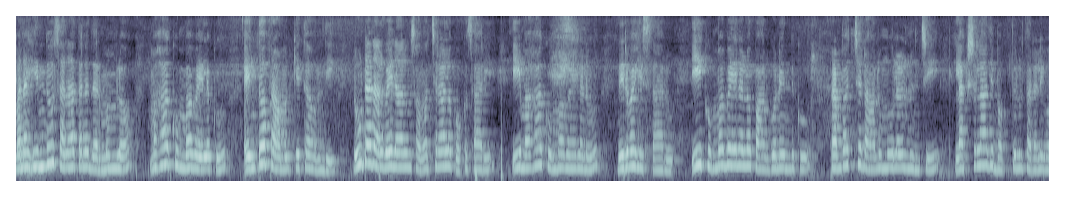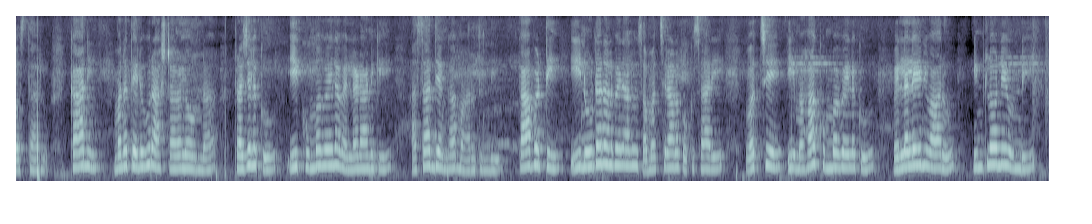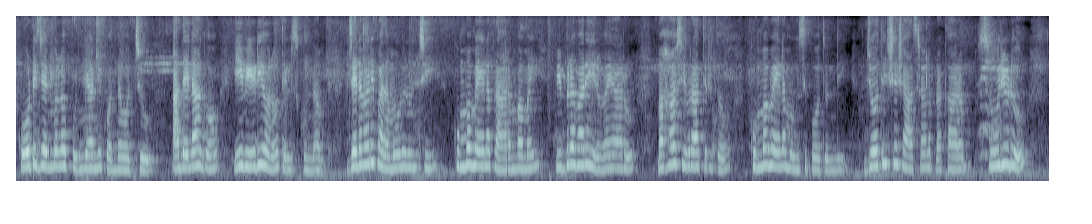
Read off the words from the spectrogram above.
మన హిందూ సనాతన ధర్మంలో మహాకుంభమేళకు ఎంతో ప్రాముఖ్యత ఉంది. నూట నలభై నాలుగు సంవత్సరాలకు ఒకసారి ఈ మహాకుంభమేళను నిర్వహిస్తారు. ఈ కుంభమేళలో పాల్గొనేందుకు ప్రపంచ నాలుమూలల నుంచి లక్షలాది భక్తులు తరలి వస్తారు కానీ మన తెలుగు రాష్ట్రాలలో ఉన్న ప్రజలకు ఈ కుంభమేళ వెళ్ళడానికి అసాధ్యంగా మారుతుంది. కాబట్టి ఈ నూట నలభై నాలుగు సంవత్సరాలకు ఒకసారి వచ్చే ఈ మహాకుంభవేలకు వెళ్ళలేని వారు ఇంట్లోనే ఉండి కోటి జన్మలో పుణ్యాన్ని పొందవచ్చు. అదెలాగో ఈ వీడియోలో తెలుసుకుందాం. జనవరి పదమూడు నుంచి కుంభమేళ ప్రారంభమై ఫిబ్రవరి ఇరవై ఆరు మహాశివరాత్రితో కుంభమేళ ముగిసిపోతుంది. జ్యోతిష్య శాస్త్రాల ప్రకారం సూర్యుడు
